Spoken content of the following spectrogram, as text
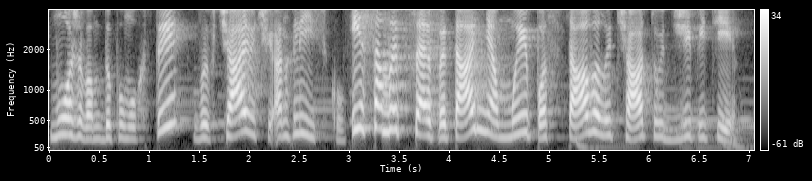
може вам допомогти, вивчаючи англійську. І саме це питання ми поставили чату GPT.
